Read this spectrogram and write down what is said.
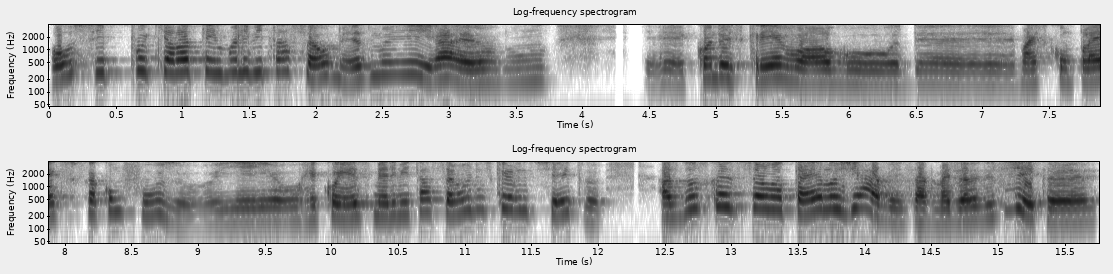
ou se porque ela tem uma limitação mesmo e, ah, eu não. é, quando eu escrevo algo é, mais complexo, fica confuso, e eu reconheço minha limitação e não escrevo desse jeito. As duas coisas são até elogiáveis, sabe? Mas ela é desse jeito, é-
